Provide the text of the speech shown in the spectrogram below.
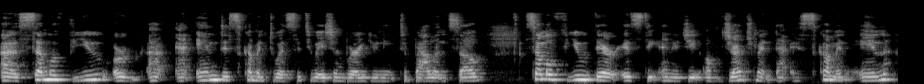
uh, some of you are uh, and is coming to a situation where you need to balance out. Some of you there is the energy of judgment that is coming in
